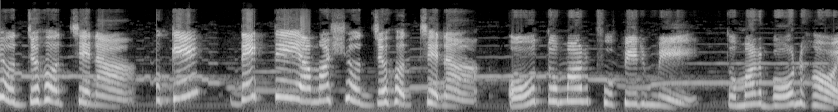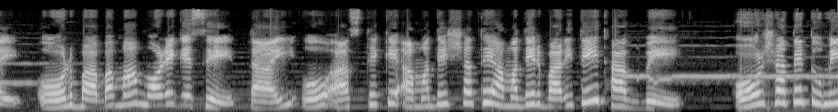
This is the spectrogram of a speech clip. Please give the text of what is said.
সহ্য হচ্ছে না। ওকে দেখতেই আমার সহ্য হচ্ছে না। ও তোমার ফুপির মেয়ে, তোমার বোন হয়। ওর বাবা মা মরে গেছে, তাই ও আজ থেকে আমাদের সাথে আমাদের বাড়িতেই থাকবে। ওর সাথে তুমি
